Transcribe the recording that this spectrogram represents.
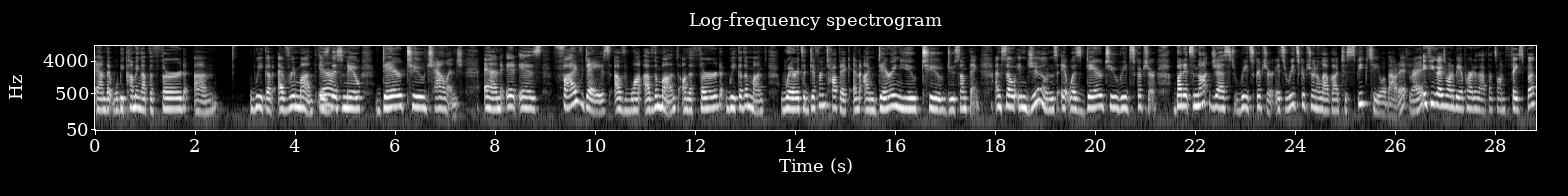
and that will be coming up the third um, week of every month Yeah. is this new Dare to Challenge. And it is five days of one of the month on the third week of the month where it's a different topic and i'm daring you to do something. And so in june's it was dare to read scripture. But it's not just read scripture. It's read scripture and allow god to speak to you about it right? If you guys want to be a part of that that's on facebook.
